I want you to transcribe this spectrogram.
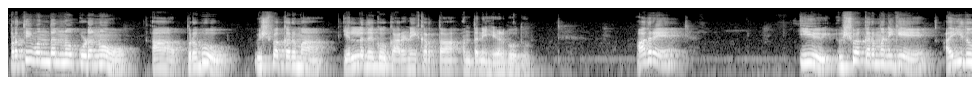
ಪ್ರತಿಯೊಂದನ್ನು ಕೂಡ ಆ ಪ್ರಭು ವಿಶ್ವಕರ್ಮ ಎಲ್ಲದಕ್ಕೂ ಕಾರಣೀಕರ್ತ ಅಂತಲೇ ಹೇಳ್ಬೋದು. ಆದರೆ ಈ ವಿಶ್ವಕರ್ಮನಿಗೆ ಐದು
